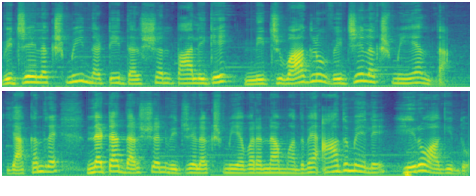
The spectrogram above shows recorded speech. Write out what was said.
ವಿಜಯಲಕ್ಷ್ಮಿ ನಟಿ ದರ್ಶನ್ ಪಾಲಿಗೆ ನಿಜವಾಗ್ಲೂ ವಿಜಯಲಕ್ಷ್ಮಿಯೇ ಅಂತ. ಯಾಕಂದ್ರೆ ನಟ ದರ್ಶನ್ ವಿಜಯಲಕ್ಷ್ಮಿಯವರನ್ನು ಮದುವೆ ಆದಮೇಲೆ ಹೀರೋ ಆಗಿದ್ದು,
